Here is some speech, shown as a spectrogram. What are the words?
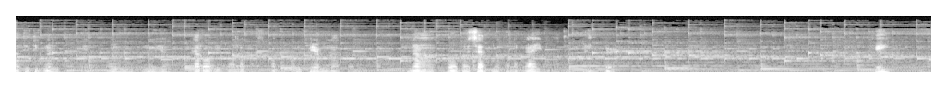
Natitignan natin kung ano yung error na lalabas para confirm natin na full reset na talaga yung Okay, so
